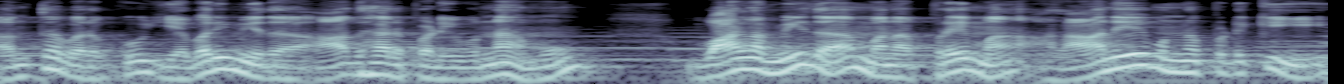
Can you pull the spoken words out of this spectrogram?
అంతవరకు ఎవరి మీద ఆధారపడి ఉన్నాము? వాళ్ళ మీద మన ప్రేమ అలానే ఉన్నప్పటికీ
